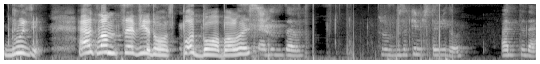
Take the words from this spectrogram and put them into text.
друзі, як вам це відео сподобалось? Щоб закінчити відео. А ти де?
